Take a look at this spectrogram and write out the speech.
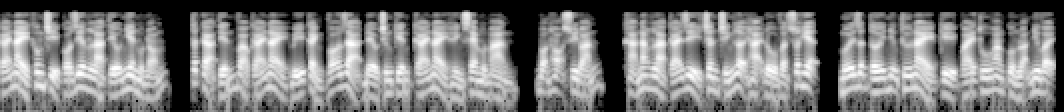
Cái này không chỉ có riêng là tiểu nhiên một nhóm, tất cả tiến vào cái này bí cảnh võ giả đều chứng kiến cái này hình xem một màn bọn họ suy đoán, khả năng là cái gì chân chính lợi hại đồ vật xuất hiện, mới dẫn tới những thứ này kỳ quái thú hoang cuồng loạn như vậy.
